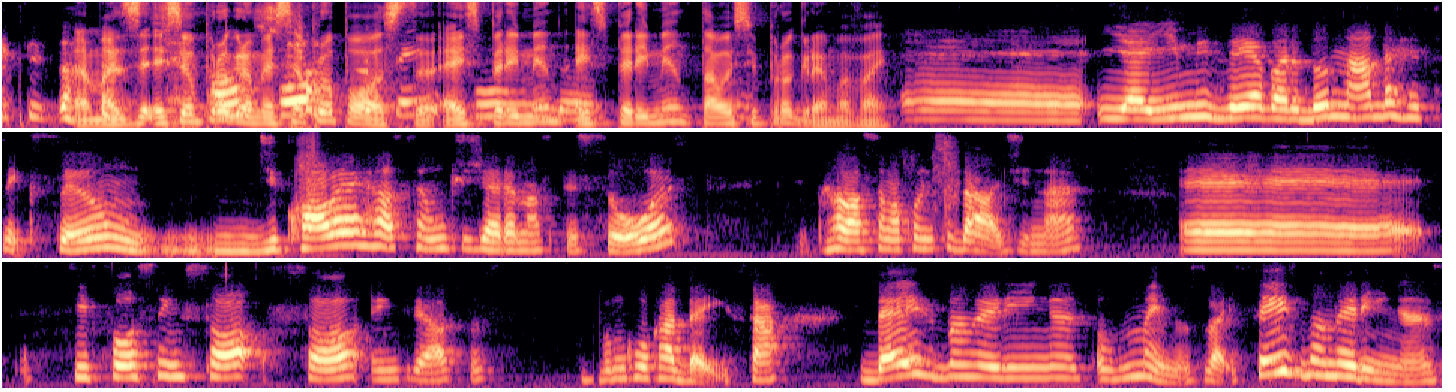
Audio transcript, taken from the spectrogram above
episódio. É, mas esse é o programa, essa é a proposta. É, experiment, é experimental esse programa, vai. É, e aí me veio agora do nada a reflexão de qual é a reação que gera nas pessoas em relação à quantidade, né? É, se fossem só, só, entre aspas, vamos colocar 10, tá? 10 bandeirinhas, ou menos, vai, 6 bandeirinhas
